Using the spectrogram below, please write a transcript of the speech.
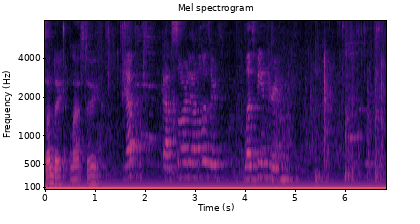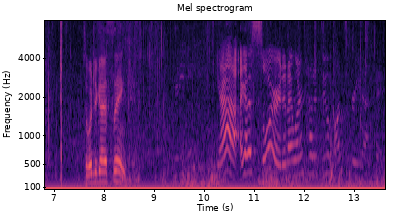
Sunday, last day. Yep. Got a sword and a lizard. Lesbian dream. So what do you guys think? Yeah, I got a sword and I learned how to do on-screen acting.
